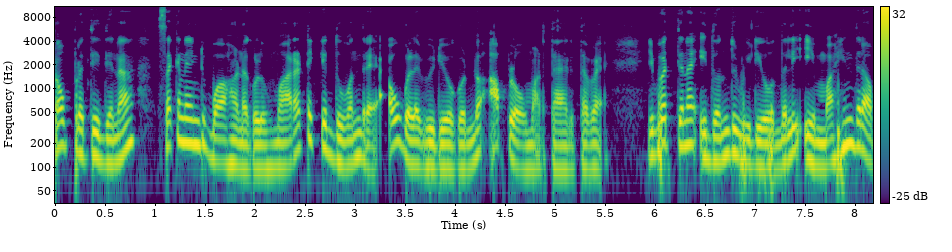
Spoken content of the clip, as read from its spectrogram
ನಾವು ಪ್ರತಿದಿನ ಸೆಕೆಂಡ್ ಹ್ಯಾಂಡ್ ವಾಹನಗಳು ಮಾರಾಟಕ್ಕಿದ್ದು ಅಂದರೆ ಅವುಗಳ ವಿಡಿಯೋಗಳನ್ನು ಅಪ್ಲೋಡ್ ಮಾಡ್ತಾ ಇರ್ತವೆ. ಇವತ್ತಿನ ಇದೊಂದು ವಿಡಿಯೋದಲ್ಲಿ ಈ Mahindra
